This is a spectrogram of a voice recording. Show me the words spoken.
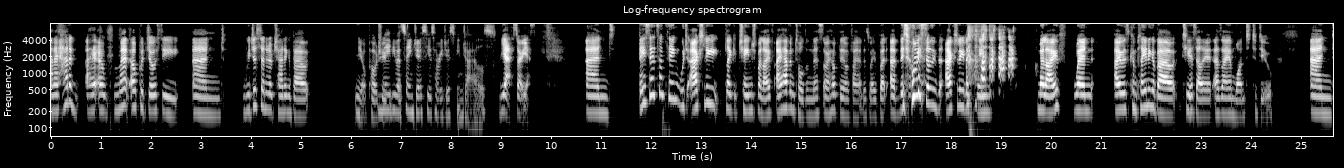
and I had a I, I met up with Josie and we just ended up chatting about you know poetry. maybe worth saying josie is harry josephine giles yeah, sorry, yes. And they said something which actually like changed my life. I haven't told them this, so I hope they don't find out this way. But uh, they told me something that actually like changed my life when I was complaining about T.S. Eliot, as I am wont to do, and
